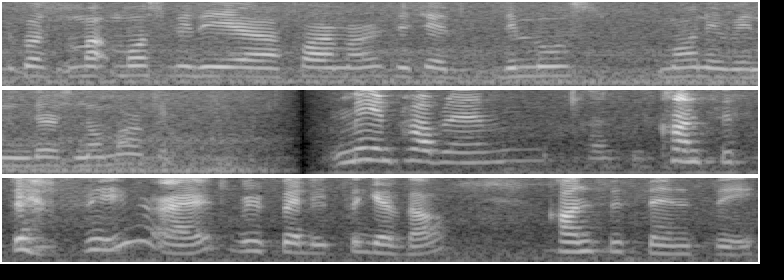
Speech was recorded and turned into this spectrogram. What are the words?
because mo- mostly the uh, farmers, they said they lose money when there's no market. main problem consistency right we said it together consistency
